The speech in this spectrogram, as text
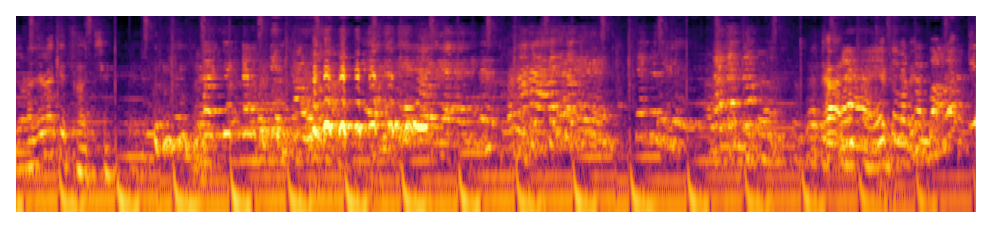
জোড়া জোড়া কে খাচ্ছে বাবা কি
